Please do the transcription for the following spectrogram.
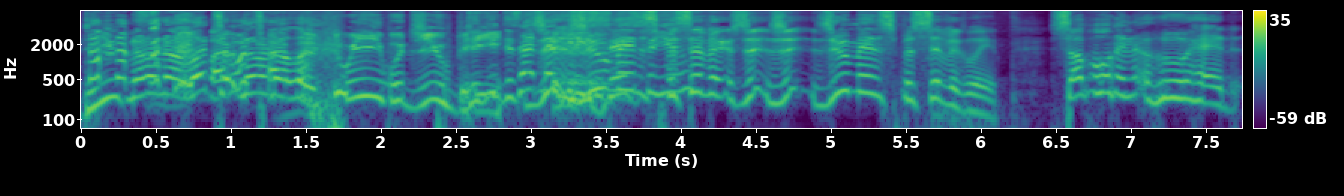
do you- No, no, no, let's- like, no, what no, type no, of dweeb would you be? Do you- does that Zo- zoom in sense specific. zo- zo- zoom in specifically. Someone who had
